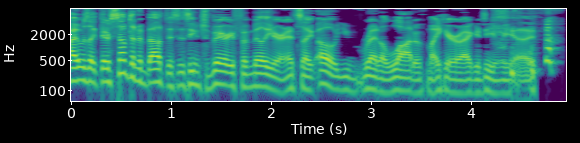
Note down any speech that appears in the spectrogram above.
I was like, "There's something about this. It seems very familiar." And it's like, "Oh, you've read a lot of My Hero Academia."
